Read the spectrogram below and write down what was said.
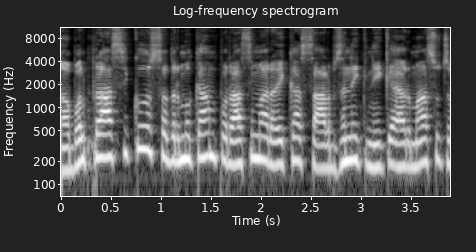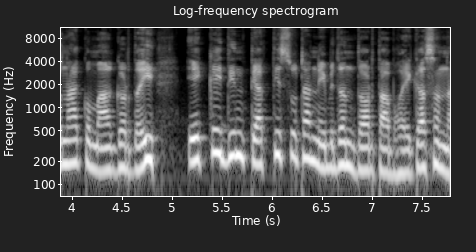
नवलप्रासीको सदरमुकाम परासीमा रहेका सार्वजनिक निकायहरूमा सूचनाको माग गर्दै एकै दिन तेत्तिसवटा निवेदन दर्ता भएका छन्।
